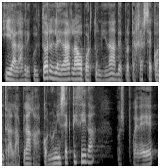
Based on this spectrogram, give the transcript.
y al agricultor le da la oportunidad de protegerse contra la plaga con un insecticida, pues puede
